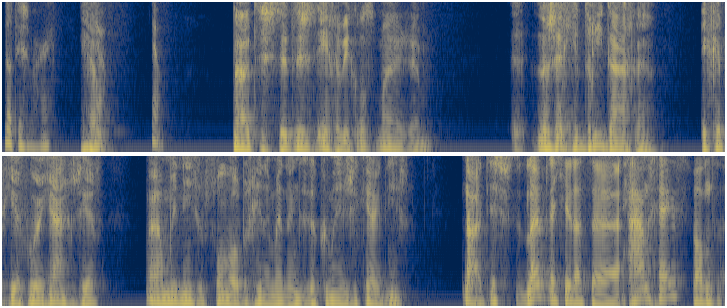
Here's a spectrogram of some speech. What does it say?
Dat is waar. Ja. Nou, het is, het ingewikkeld, maar... eh, eh, dan zeg je drie dagen. Ik heb je vorig jaar gezegd... waarom moet je niet op zondag beginnen met een ecumenische kerkdienst? Nou, het is leuk dat je dat eh, aangeeft. Want eh,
